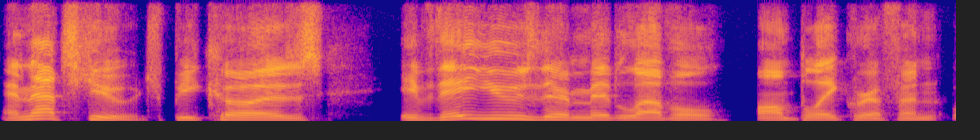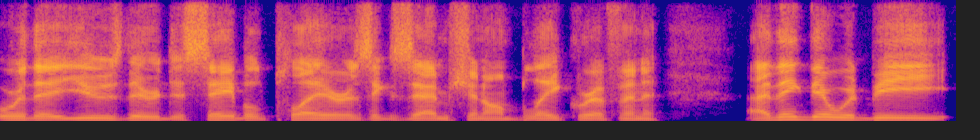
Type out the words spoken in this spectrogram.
and that's huge because if they use their mid level on Blake Griffin or they use their disabled players exemption on Blake Griffin I think there would be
